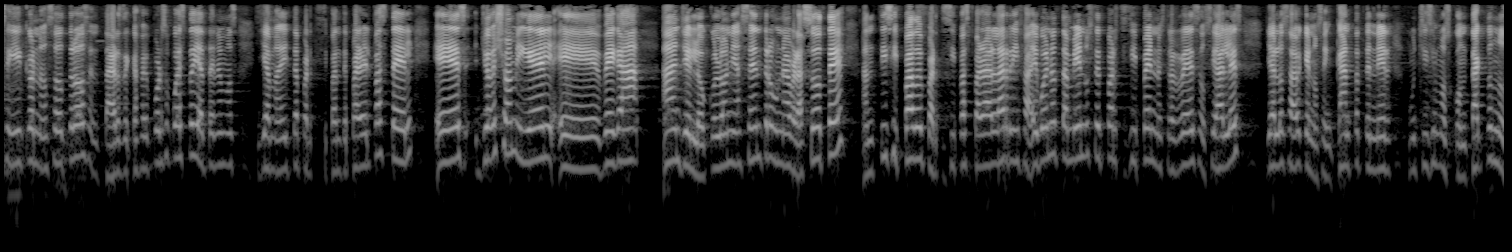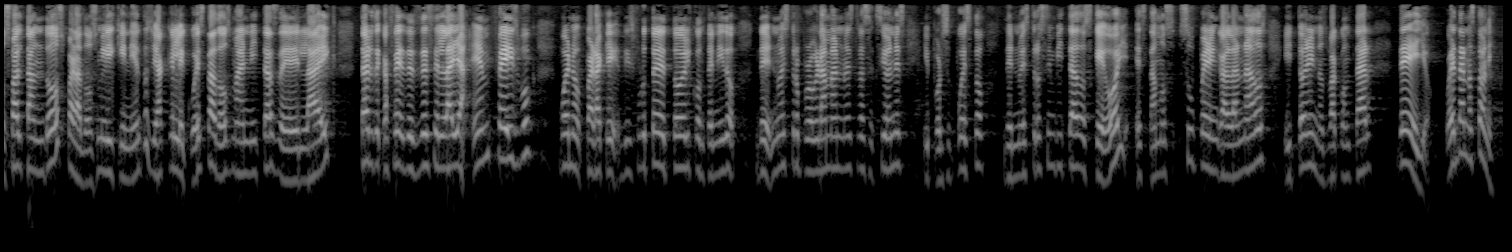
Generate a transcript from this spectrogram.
seguir con nosotros en Tardes de Café, por supuesto. Ya tenemos llamadita participante para el pastel. Es Joshua Miguel eh, Vega Ángelo, Colonia Centro, un abrazote anticipado y participas para la rifa. Y bueno, también usted participe en nuestras redes sociales. Ya lo sabe que nos encanta tener muchísimos contactos. Nos faltan dos para 2.500, ya que le cuesta dos manitas de like. Tardes de Café desde Celaya en Facebook. Bueno, para que disfrute de todo el contenido de nuestro programa, nuestras secciones y por supuesto de nuestros invitados que hoy estamos súper engalanados y Tony nos va a contar de ello. Cuéntanos, Tony.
